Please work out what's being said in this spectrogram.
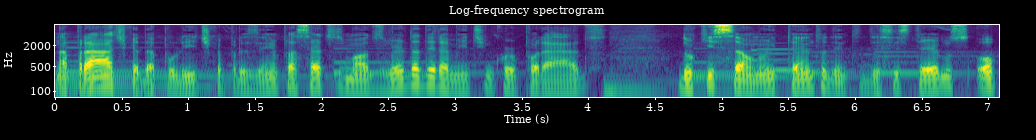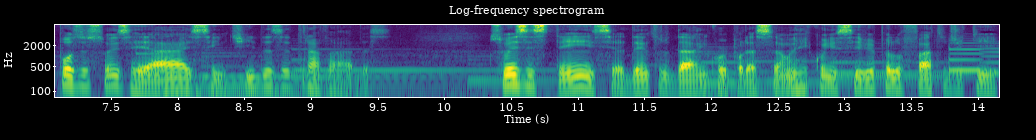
Na prática da política, por exemplo, há certos modos verdadeiramente incorporados do que são, no entanto, dentro desses termos, oposições reais, sentidas e travadas. Sua existência dentro da incorporação é reconhecível pelo fato de que,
